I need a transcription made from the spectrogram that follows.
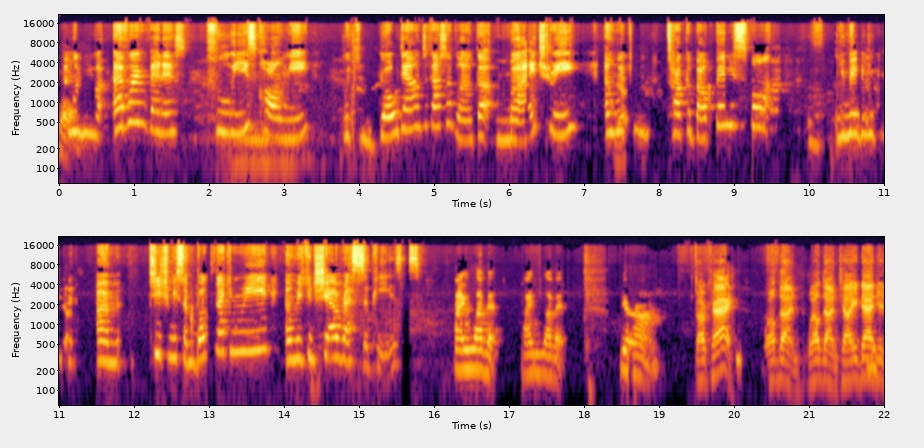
And when you are ever in Venice, please call me. We can go down to Casablanca, my tree, and we yep. can talk about baseball. You maybe you can um, teach me some books I can read, and we can share recipes. I love it. I love it. You're on. Okay. Well done. Well done. Tell your dad you're,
